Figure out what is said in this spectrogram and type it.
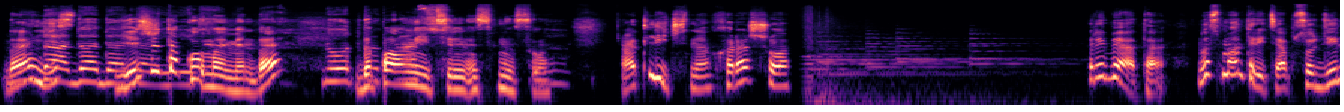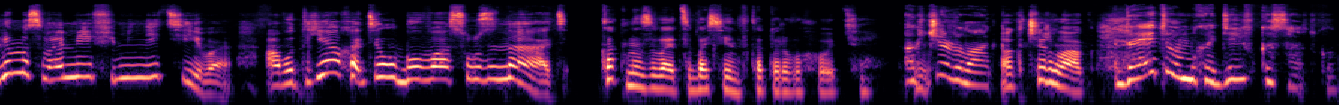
Да, Ну есть, да, да, есть да, же такой момент, да? Ну, вот Дополнительный смысл. Да. Отлично, хорошо. Ребята, ну смотрите, обсудили мы с вами феминитивы. А вот я хотела бы вас узнать, как называется бассейн, в который вы ходите? Акчерлак. Акчерлак. До этого мы ходили в касатку.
